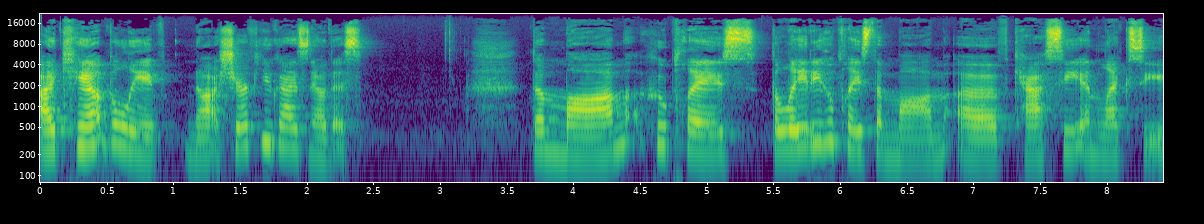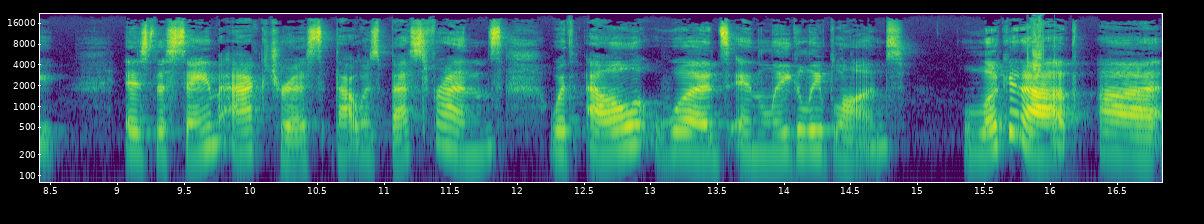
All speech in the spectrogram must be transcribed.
I can't believe, not sure if you guys know this, the mom who plays, the lady who plays the mom of Cassie and Lexi is the same actress that was best friends with Elle Woods in Legally Blonde. Look it up. Uh,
